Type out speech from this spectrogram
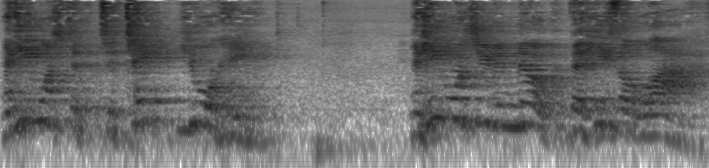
And He wants to, to take your hand. And He wants you to know that He's alive.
